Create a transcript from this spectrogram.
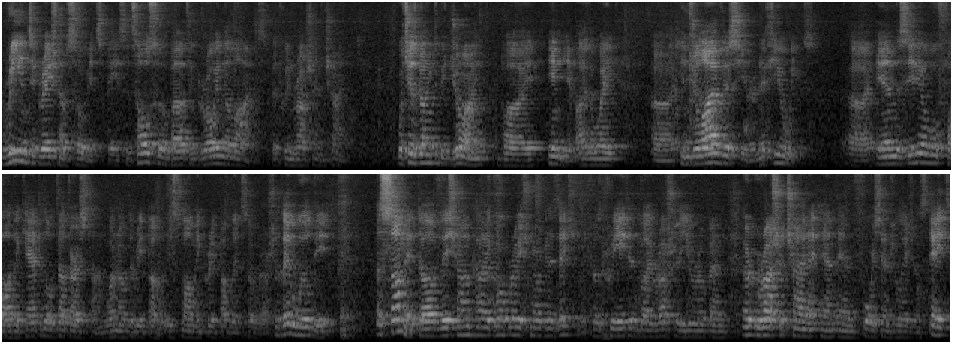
reintegration of Soviet space, it's also about the growing alliance between Russia and China, which is going to be joined by India. By the way, uh, in July of this year, in a few weeks, uh, in the city of Ufa, the capital of Tatarstan, one of the Republic, Islamic republics of Russia, there will be a summit of the Shanghai Cooperation Organization, which was created by Russia, Europe, and uh, Russia, China, and, and four Central Asian states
